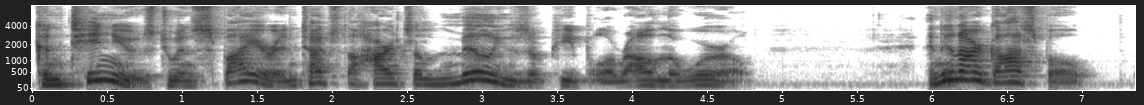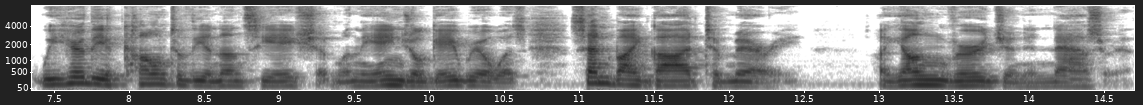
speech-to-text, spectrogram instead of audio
continues to inspire and touch the hearts of millions of people around the world. And in our gospel, we hear the account of the Annunciation when the angel Gabriel was sent by God to Mary a young virgin in Nazareth.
